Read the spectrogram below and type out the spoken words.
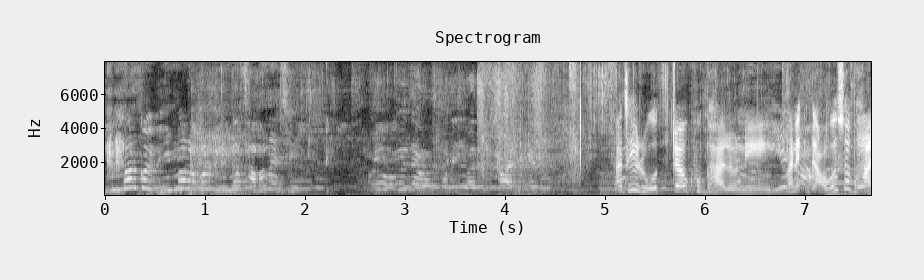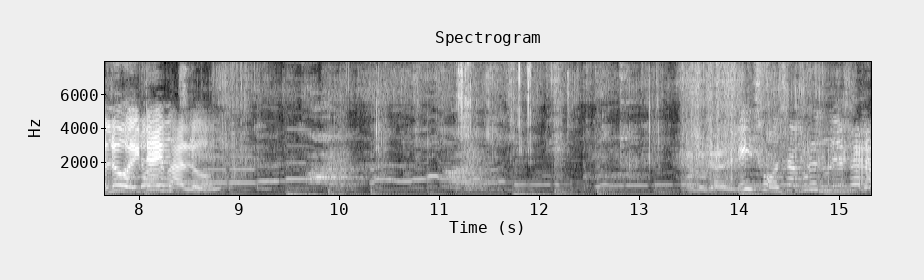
ভিমবার কই ভিমবার ওপর ভিমবার সাবান আছে। আজকে রোদটাও খুব ভালো নেই। মানে অবশ্য ভালো এটাই ভালো। এই শশাগুলো ধুয়ে ফেলা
